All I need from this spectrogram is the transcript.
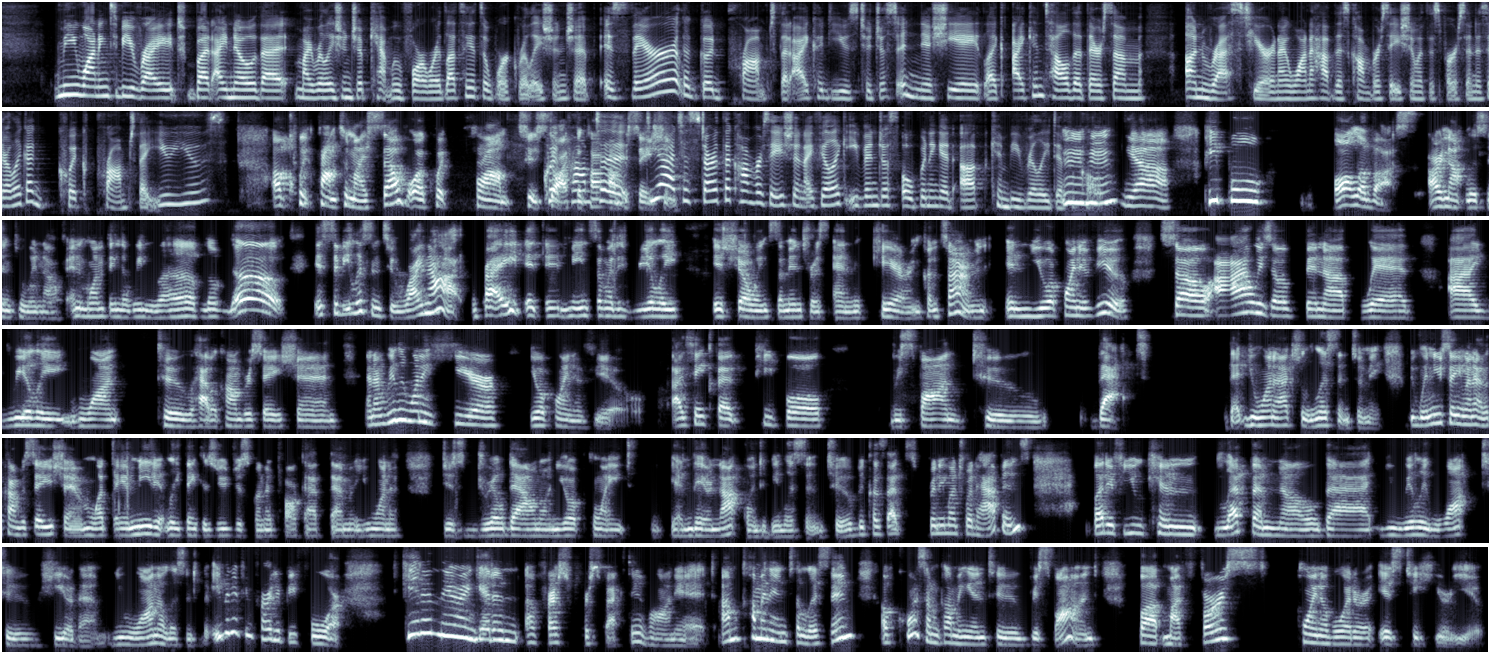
me wanting to be right, but I know that my relationship can't move forward. Let's say it's a work relationship. Is there a good prompt that I could use to just initiate? Like, I can tell that there's some unrest here and I want to have this conversation with this person? Is there like a quick prompt that you use? A quick prompt to myself or a quick prompt to quick start prompt the conversation? To, yeah, to start the conversation. I feel like even just opening it up can be really difficult. Mm-hmm, yeah. People all of us are not listened to enough. And one thing that we love, love, love is to be listened to. Why not? Right? It, it means somebody really is showing some interest and care and concern in your point of view. So I always open up with I really want to have a conversation and I really want to hear your point of view. I think that people respond to that that you want to actually listen to me. When you say you want to have a conversation, what they immediately think is you're just going to talk at them and you want to just drill down on your point and they're not going to be listened to because that's pretty much what happens. But if you can let them know that you really want to hear them, you want to listen to them, even if you've heard it before, get in there and get an, a fresh perspective on it. I'm coming in to listen. Of course, I'm coming in to respond, but my first point of order is to hear you.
